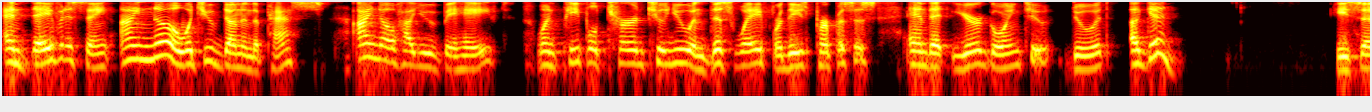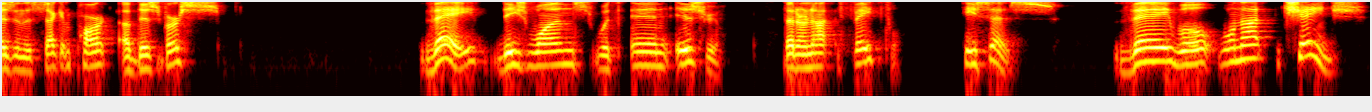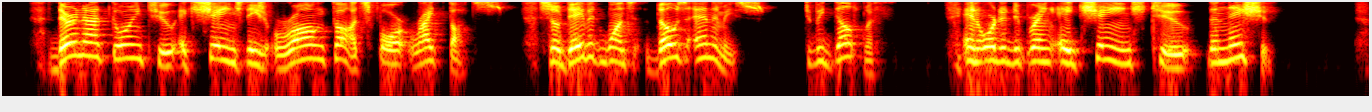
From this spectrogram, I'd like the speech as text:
And David is saying, I know what you've done in the past. I know how you've behaved when people turn to you in this way for these purposes, and that you're going to do it again. He says in the second part of this verse, They, these ones within Israel that are not faithful, he says, they will, will not change. They're not going to exchange these wrong thoughts for right thoughts. So David wants those enemies to be dealt with in order to bring a change to the nation.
